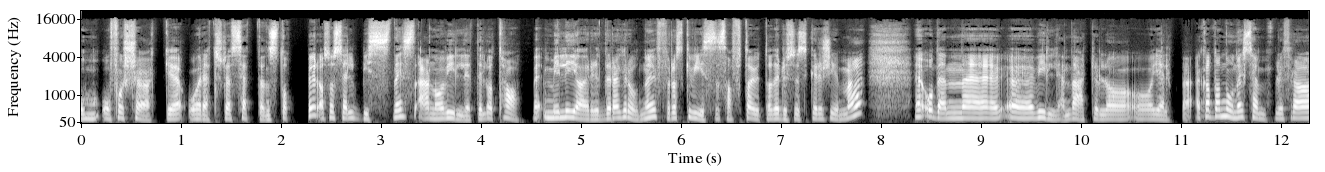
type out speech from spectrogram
om å forsøke å rett og slett sette en stopper. Altså selv business er nå villig til å tape milliarder av kroner for å skvise safta ut av det russiske regimet, og den viljen det er til å å hjelpe. Jeg kan ta noen eksempler fra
